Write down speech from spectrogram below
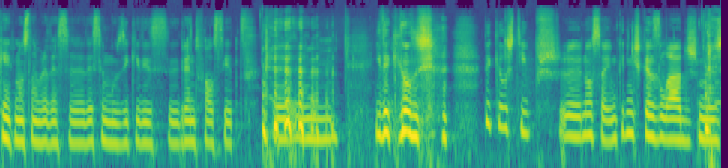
Quem é que não se lembra dessa, dessa música e desse grande falsete? Ah, um, e daqueles, daqueles tipos, não sei, um bocadinho escancelados, mas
